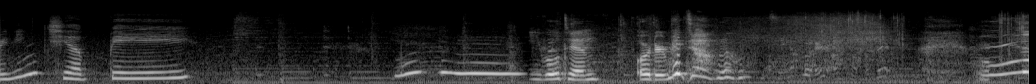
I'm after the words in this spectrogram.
morning, Chubbi. Evil Tim ordered McDonald's. No!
